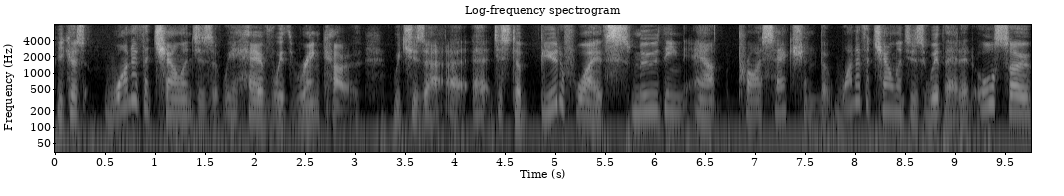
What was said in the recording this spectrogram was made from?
Because one of the challenges that we have with Renko which is a, a, just a beautiful way of smoothing out price action but one of the challenges with that it also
